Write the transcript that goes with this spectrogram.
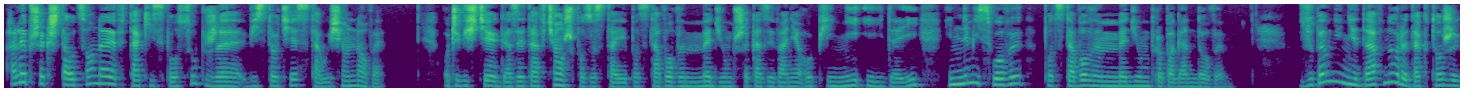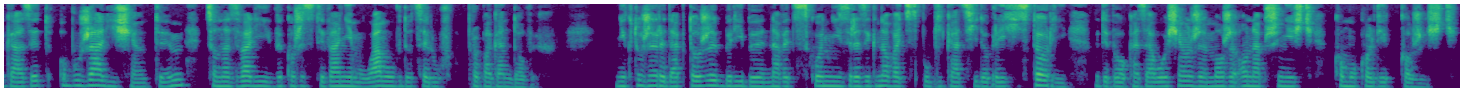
ale przekształcone w taki sposób, że w istocie stały się nowe. Oczywiście gazeta wciąż pozostaje podstawowym medium przekazywania opinii i idei, innymi słowy, podstawowym medium propagandowym. Zupełnie niedawno redaktorzy gazet oburzali się tym, co nazwali wykorzystywaniem łamów do celów propagandowych. Niektórzy redaktorzy byliby nawet skłonni zrezygnować z publikacji dobrej historii, gdyby okazało się, że może ona przynieść komukolwiek korzyść.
